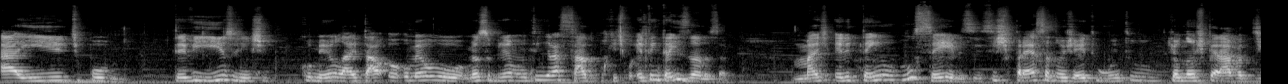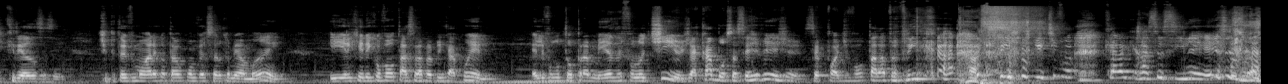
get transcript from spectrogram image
Aí, tipo, teve isso, a gente comeu lá e tal. O, o meu, meu sobrinho é muito engraçado, porque, tipo, ele tem três anos, sabe? Mas ele tem, não sei, ele se, se expressa de um jeito muito que eu não esperava de criança, assim. Tipo, teve uma hora que eu tava conversando com a minha mãe e ele queria que eu voltasse lá pra brincar com ele. Ele voltou pra mesa e falou: Tio, já acabou sua cerveja. Você pode voltar lá pra brincar. Nossa. Eu fiquei tipo, cara, que raciocínio é esse, mano?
